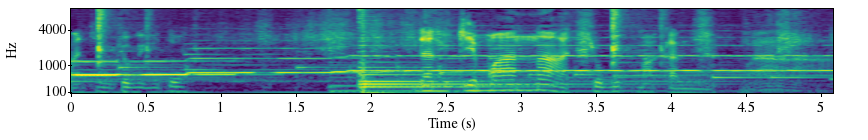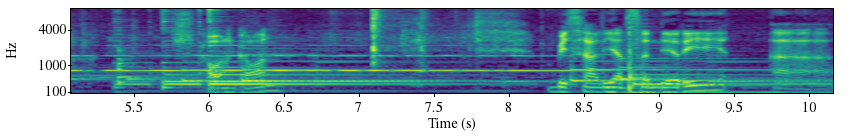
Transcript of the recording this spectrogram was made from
mancing cumi itu. Dan gimana cumi makannya. Nah kawan-kawan bisa lihat sendiri uh,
